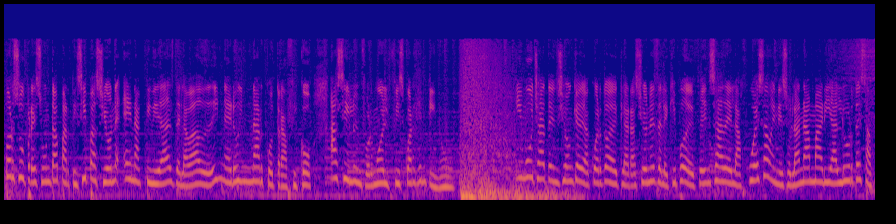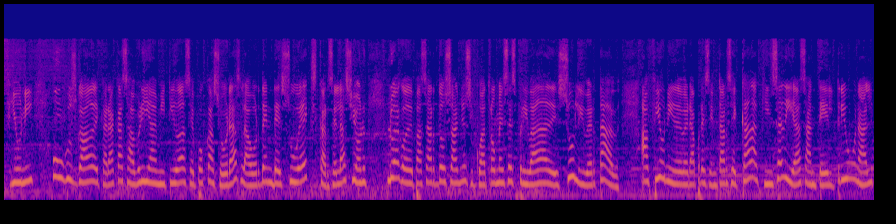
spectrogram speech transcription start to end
por su presunta participación en actividades de lavado de dinero y narcotráfico. Así lo informó el fisco argentino. Y mucha atención que de acuerdo a declaraciones del equipo de defensa de la jueza venezolana María Lourdes Afiuni, un juzgado de Caracas habría emitido hace pocas horas la orden de su excarcelación luego de pasar dos años y cuatro meses privada de su libertad. Afiuni deberá presentarse cada 15 días ante el tribunal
